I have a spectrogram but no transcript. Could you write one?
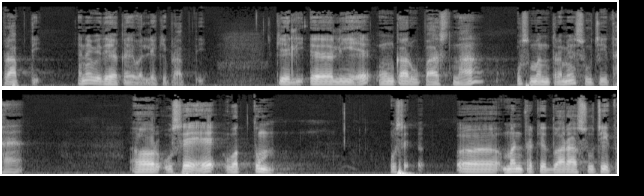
प्राप्ति, यानी विधेय कैवल्य की प्राप्ति के लिए ओंकार उपासना उस मंत्र में सूचित है। और उसे वक्तुम, उस मंत्र के द्वारा सूचित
